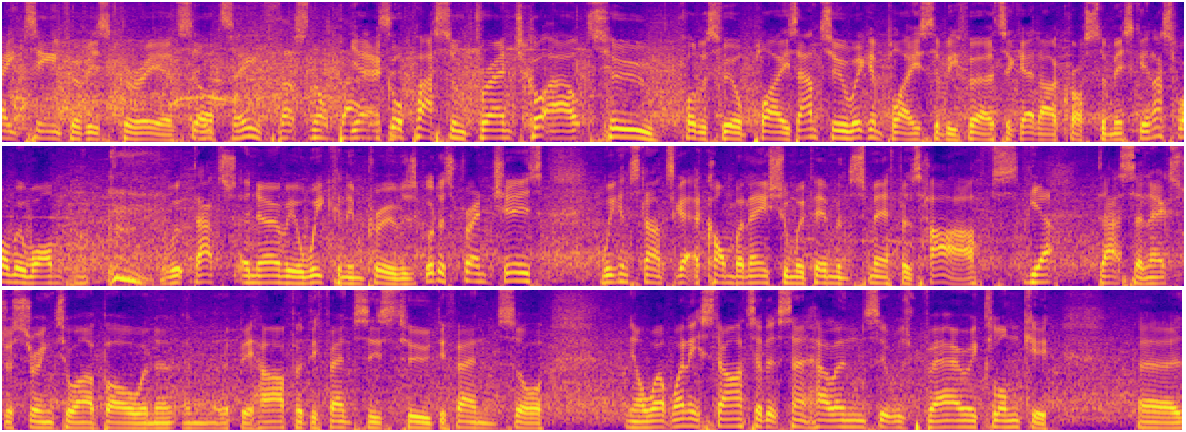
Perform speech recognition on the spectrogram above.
18th of his career. So 18th, that's not bad. Yeah, it? pass from French. Cut out two Huddersfield plays and two Wigan plays, to be fair, to get that across to Miski. And that's what we want. That's an area we can improve. As good as French is, we can start to get a combination with him and Smith as halves. Yeah. That's an extra string to our bow, and, and it'd be hard for defences to defend. So, you know, when it started at St Helens, it was very clunky. Uh,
